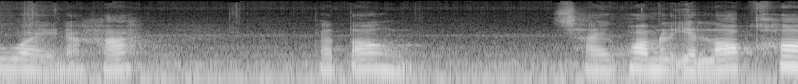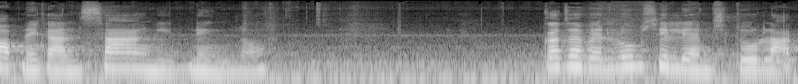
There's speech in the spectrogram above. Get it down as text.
ด้วยนะคะ ก็ต้องใช้ความละเอียดรอบคอบในการสร้างนิดหนึ่งเนาะก็จะเป็นรูปสี่เหลี่ยมจัตุรัส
